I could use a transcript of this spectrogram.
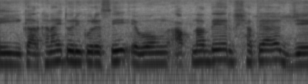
এই কারখানায় তৈরি করেছি এবং আপনাদের সাথে যে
